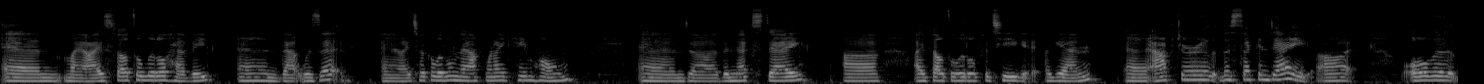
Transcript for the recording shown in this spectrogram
and my eyes felt a little heavy and that was it. And I took a little nap when I came home and uh, the next day, uh, I felt a little fatigue again. And after the second day, uh, all the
